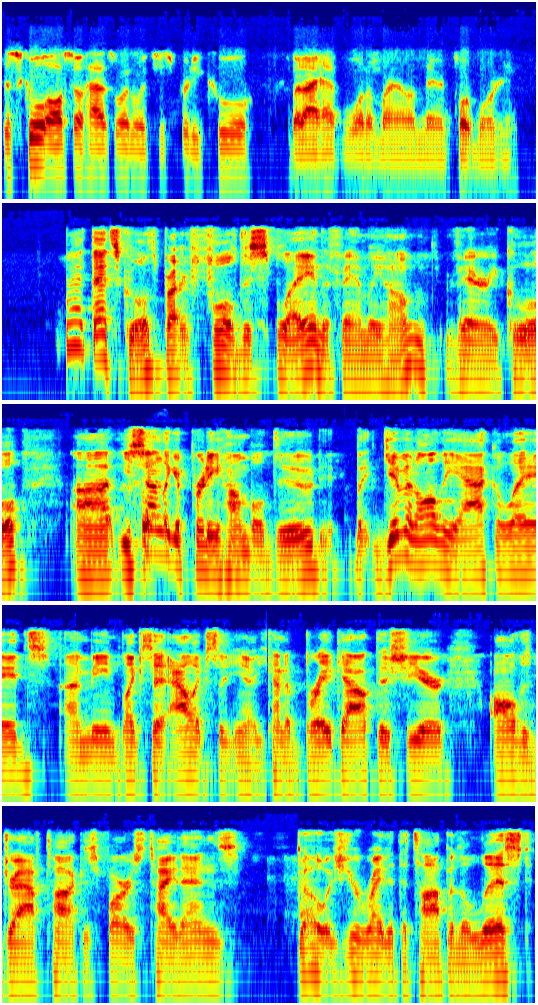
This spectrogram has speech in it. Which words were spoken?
the school also has one, which is pretty cool. But I have one of my own there in Fort Morgan. That's cool. It's probably full display in the family home. Very cool. Uh, you sound like a pretty humble dude, but given all the accolades, I mean, like I said, Alex, you know, you kind of break out this year. All the draft talk as far as tight ends go is you're right at the top of the list.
